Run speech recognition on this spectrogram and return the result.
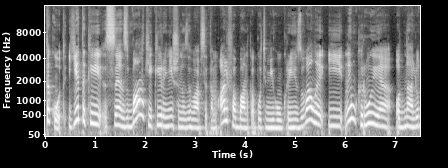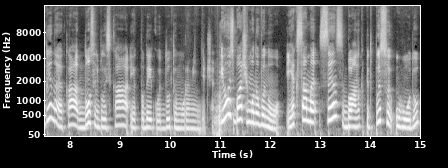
Так от є такий Сенсбанк, який раніше називався там Альфа-банк, а потім його українізували, і ним керує одна людина, яка досить близька, як подейкують, до Тимура Міндіча. І ось бачимо новину, як саме Сенсбанк підписує угоду,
